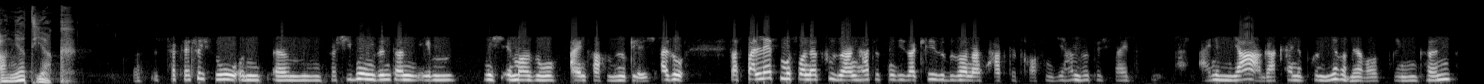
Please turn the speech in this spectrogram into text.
Anja Dirk. Das ist tatsächlich so und ähm, Verschiebungen sind dann eben nicht immer so einfach möglich. Also das Ballett, muss man dazu sagen, hat es in dieser Krise besonders hart getroffen. Die haben wirklich seit fast einem Jahr gar keine Premiere mehr rausbringen können.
